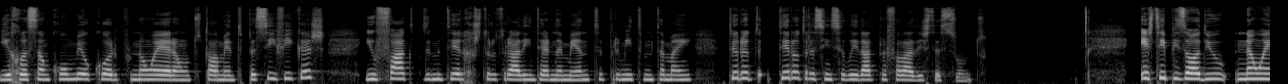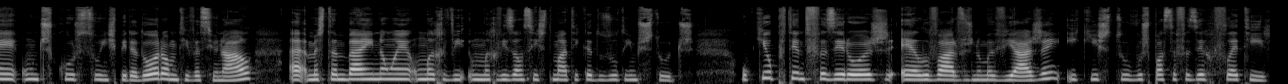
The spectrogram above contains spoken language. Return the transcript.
e a relação com o meu corpo não eram totalmente pacíficas e o facto de me ter reestruturado internamente permite-me também ter, outra sensibilidade para falar deste assunto. Este episódio não é um discurso inspirador ou motivacional, uh, mas também não é uma revisão sistemática dos últimos estudos. O que eu pretendo fazer hoje é levar-vos numa viagem e que isto vos possa fazer refletir.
